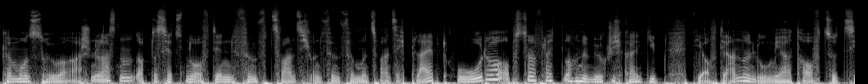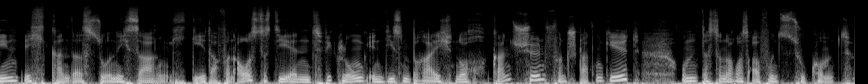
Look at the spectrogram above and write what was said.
können wir uns noch überraschen lassen, ob das jetzt nur auf den 520 und 525 bleibt oder ob es da vielleicht noch eine Möglichkeit gibt, die auf die anderen Lumia draufzuziehen. Ich kann das so nicht sagen. Ich gehe davon aus, dass die Entwicklung in diesem Bereich noch ganz schön vonstatten geht und dass dann auch was auf uns zukommt.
